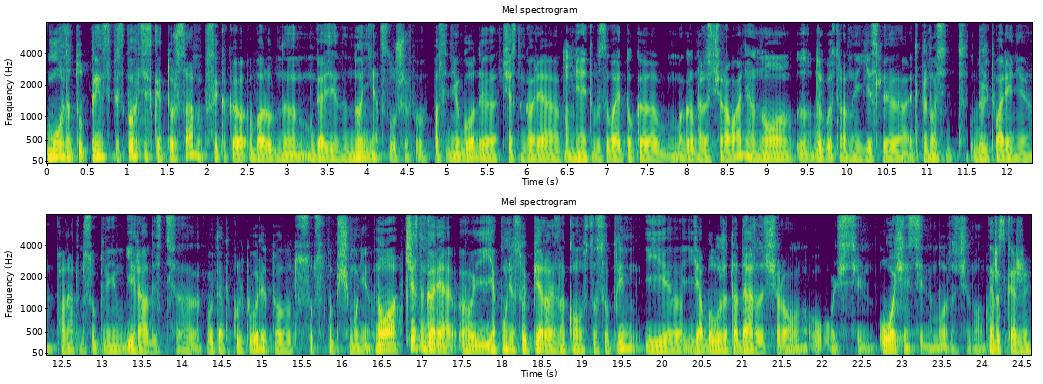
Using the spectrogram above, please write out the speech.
можно тут, в принципе, спорить и сказать то же самое, посмотри, как оборудованы магазины. Но нет, слушай, в последние годы, честно говоря, у меня это вызывает только огромное разочарование, но, с другой стороны, если это приносит удовлетворение фанатам Supreme и радость э, вот этой культуре, то, то, собственно, почему нет? Но, честно говоря, э, я помню свое первое знакомство с Supreme, и я был уже тогда разочарован очень сильно. Очень сильно был разочарован. Расскажи.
